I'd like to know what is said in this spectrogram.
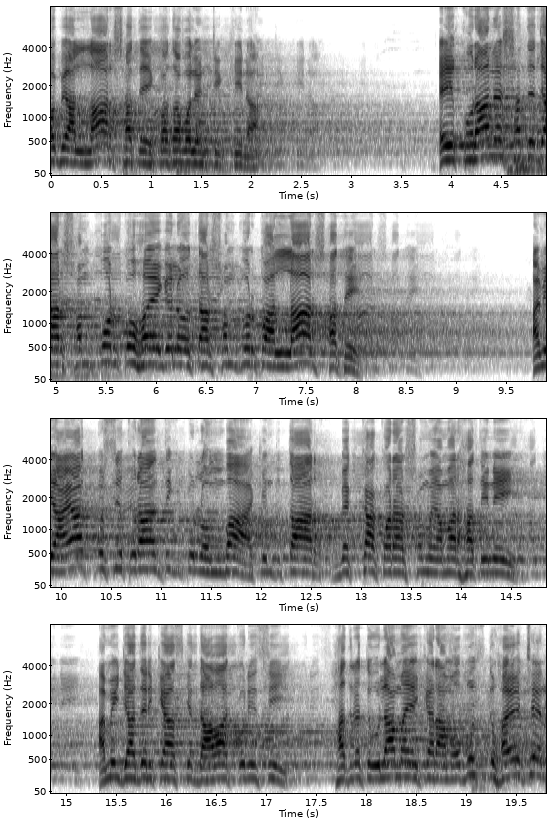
হবে আল্লাহর সাথে, কথা বলেন ঠিক কিনা? এই কোরআনের সাথে যার সম্পর্ক হয়ে গেল, তার সম্পর্ক আল্লাহর সাথে। আমি আয়াত করছি কোরআন থেকে একটু লম্বা, কিন্তু তার ব্যাখ্যা করার সময় আমার হাতে নেই। আমি যাদেরকে আজকে দাওয়াত করেছি, হাজরত উলামায়ে কেরাম উপস্থিত হয়েছেন,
